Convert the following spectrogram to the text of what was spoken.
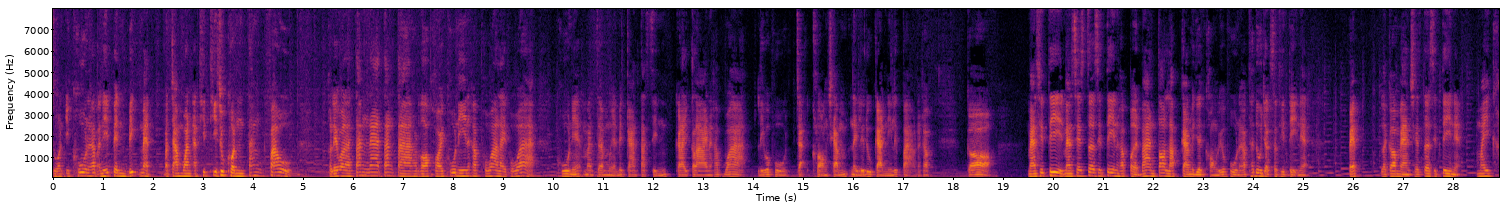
ส่วนอีกคู่นะครับ อันนี้เป็นบิ๊กแมตช์ประจำวันอาทิตย์ที่ทุกคนตั้งเฝ้าเขาเรียกว่าตั้งหน้าตั้งตารอคอยคู่นี้นะครับ เพราะว่าอะไรเพราะว่าคู่นี้มันจะเหมือนเป็นการตัดสินไกลๆนะครับว่าลิเวอร์พูลจะครองแชมป์ในฤดูกาลนี้หรือเปล่านะครับ ก็แมนซิตี้แมนเชสเตอร์ซิตี้นะครับ เปิดบ้านต้อนรับการมาเยือนของลิเวอร์พูลนะครับ ถ้าดูจากสถิติเนี่ยเป๊ปแล้วก็แมนเชสเตอร์ซิตี้เนี่ยไม่เค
